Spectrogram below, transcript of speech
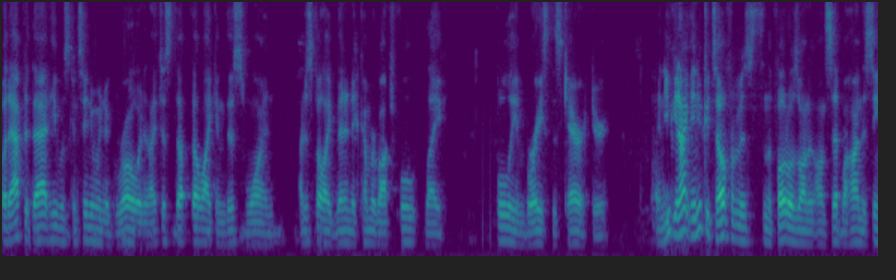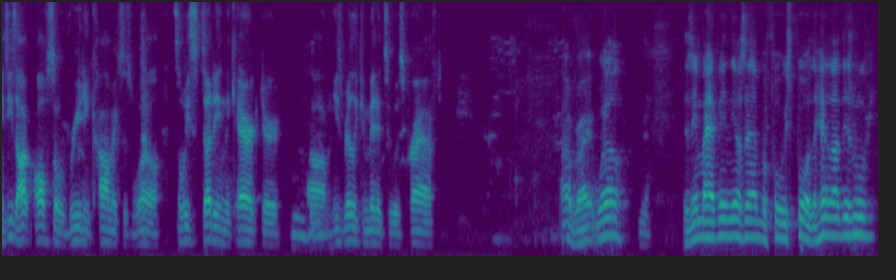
but after that, he was continuing to grow, it, and I just felt felt like in this one, I just felt like Benedict Cumberbatch full like fully embraced this character. And you can and you could tell from his from the photos on on set behind the scenes, he's also reading comics as well. So he's studying the character. Um, he's really committed to his craft. All right. Well, Yeah. does anybody have anything else to add before we spoil the hell out of this movie?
